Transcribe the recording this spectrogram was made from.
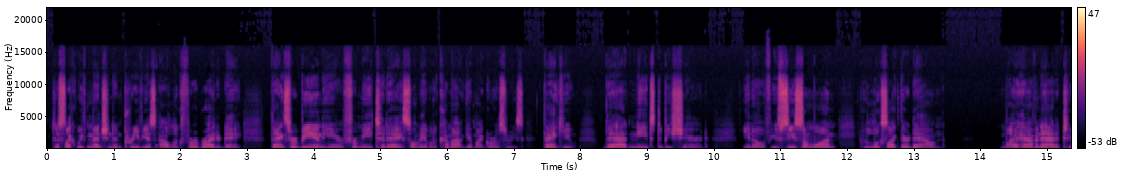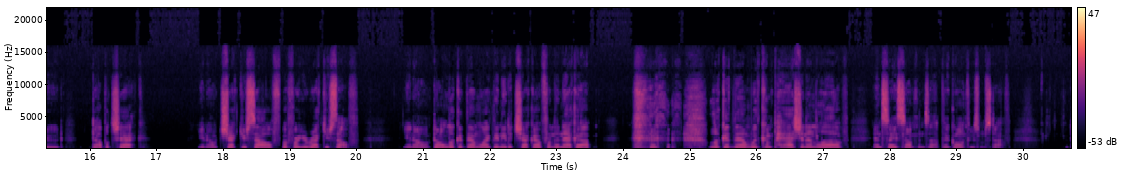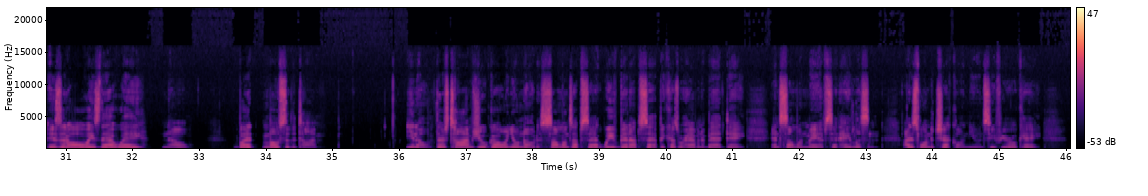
Just like we've mentioned in previous Outlook for a Brighter Day. Thanks for being here for me today so I'm able to come out and get my groceries. Thank you. That needs to be shared. You know, if you see someone who looks like they're down, might have an attitude, double check. You know, check yourself before you wreck yourself. You know, don't look at them like they need a checkup from the neck up. Look at them with compassion and love and say something's up. They're going through some stuff. Is it always that way? No. But most of the time, you know, there's times you'll go and you'll notice someone's upset. We've been upset because we're having a bad day. And someone may have said, Hey, listen, I just wanted to check on you and see if you're okay.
